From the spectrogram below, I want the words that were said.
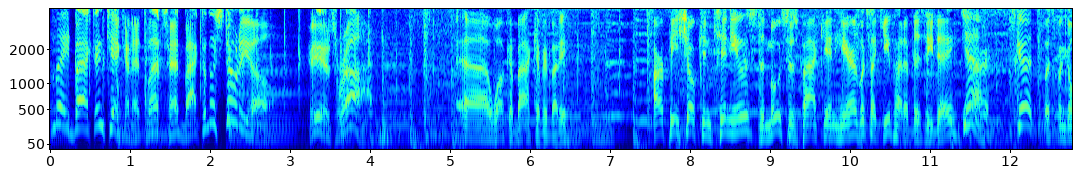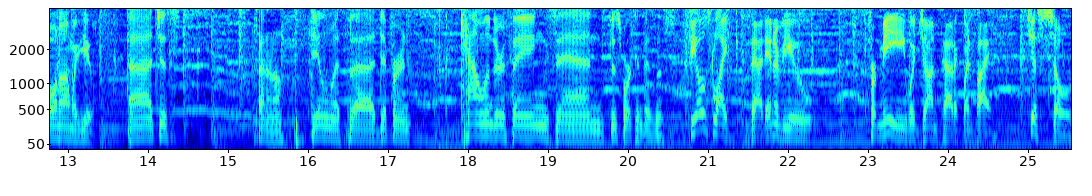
Laid back and kicking it, let's head back to the studio. Here's Rod. Uh, welcome back, everybody. RP show continues. The Moose is back in here. Looks like you've had a busy day. Yeah, it's good. What's been going on with you? Uh, just, I don't know, dealing with uh, different calendar things and just working business. Feels like that interview for me with John Paddock went by just so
